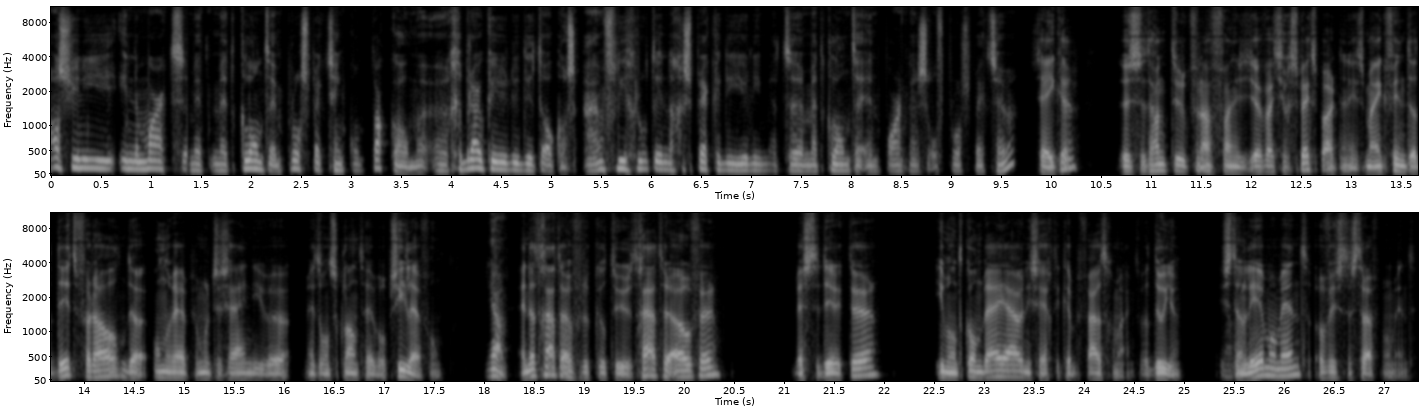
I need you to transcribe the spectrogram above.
Als jullie in de markt met, met klanten en prospects in contact komen, gebruiken jullie dit ook als aanvliegroute in de gesprekken die jullie met, met klanten en partners of prospects hebben? Zeker. Dus het hangt natuurlijk vanaf van wat je gesprekspartner is. Maar ik vind dat dit vooral de onderwerpen moeten zijn die we met onze klanten hebben op C-level. Ja. En dat gaat over de cultuur. Het gaat erover, beste directeur, iemand komt bij jou en die zegt ik heb een fout gemaakt. Wat doe je? Is het een leermoment of is het een strafmoment?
